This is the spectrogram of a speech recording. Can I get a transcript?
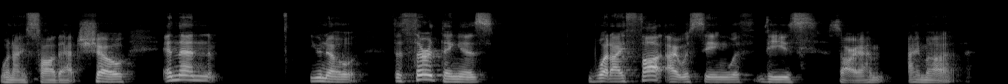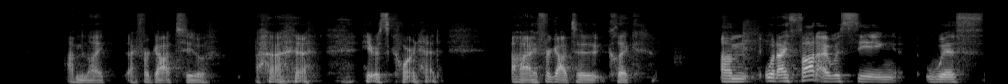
when I saw that show. And then, you know, the third thing is what I thought I was seeing with these. Sorry, I'm I'm uh I'm like I forgot to. Here's Cornhead. Uh, I forgot to click. Um, what I thought I was seeing with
